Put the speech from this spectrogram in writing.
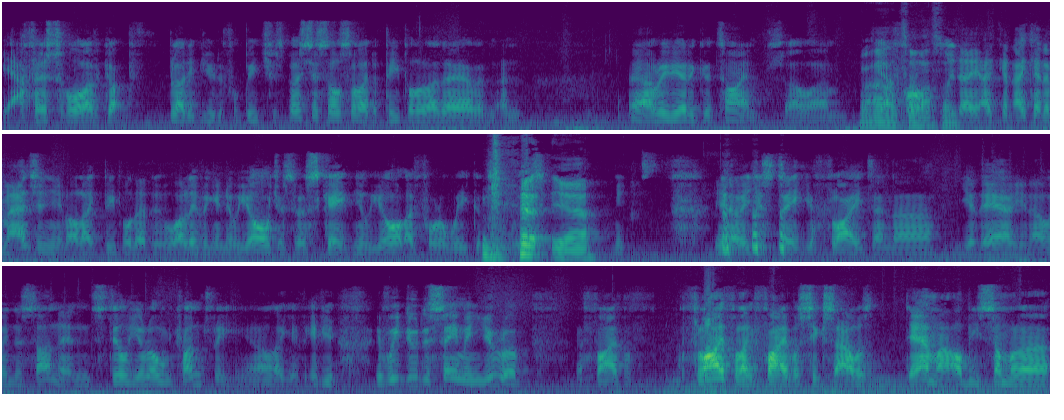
yeah. First of all, I've got bloody beautiful beaches, but it's just also like the people that are there and. and yeah, I really had a good time. So um, Wow, yeah, that's awesome. holiday, I can I can imagine, you know, like people that who are living in New York just to escape New York like for a week or two weeks. yeah. You know, you just take your flight and uh, you're there, you know, in the sun and still your own country. You know, like if, if you if we do the same in Europe, and five fly for like five or six hours, damn, I'll be somewhere.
